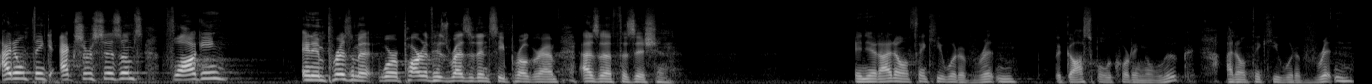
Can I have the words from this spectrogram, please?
I don't think exorcisms, flogging, and imprisonment were a part of his residency program as a physician. And yet, I don't think he would have written the gospel according to Luke. I don't think he would have written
